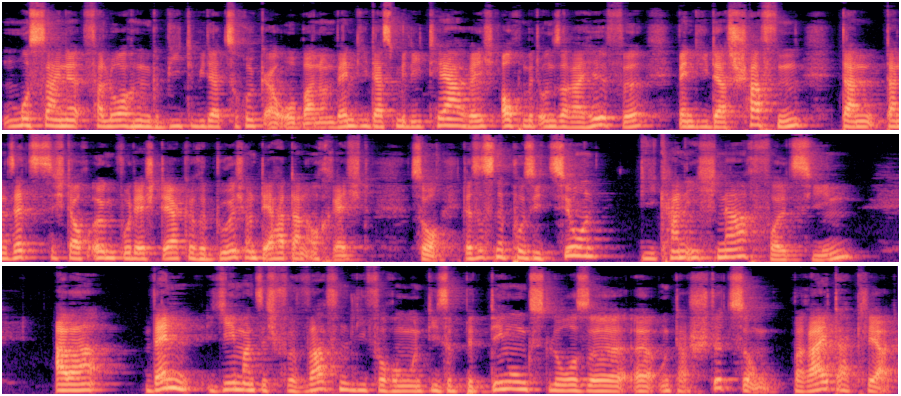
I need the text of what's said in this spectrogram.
muss seine verlorenen Gebiete wieder zurückerobern. Und wenn die das militärisch, auch mit unserer Hilfe, wenn die das schaffen, dann, dann setzt sich da auch irgendwo der Stärkere durch und der hat dann auch recht. So, das ist eine Position, die kann ich nachvollziehen. Aber wenn jemand sich für Waffenlieferungen und diese bedingungslose äh, Unterstützung bereit erklärt,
